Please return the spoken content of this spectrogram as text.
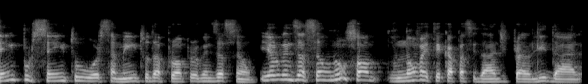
100% o orçamento da própria organização. E a organização não só não vai ter capacidade para lidar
